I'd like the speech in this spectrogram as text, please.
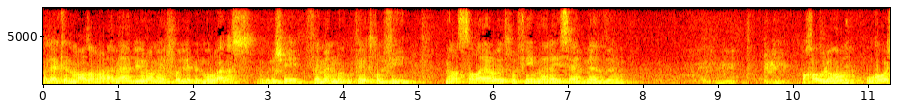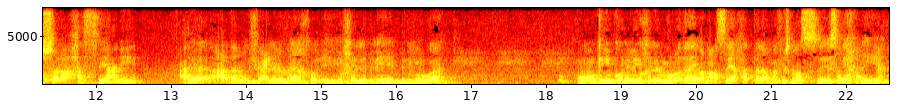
ولكن معظم العلماء بيقولوا ما يخل بالمروءة بس. ما بيقولوش إيه؟ فمنه فيدخل فيه من الصغائر ويدخل فيه ما ليس من الذنوب. وقولهم وهو الشرع حث يعني على عدم الفعل بما يخل بالإيه؟ بالمروءة. وممكن يكون اللي يخل بالمروءة ده هيبقى معصية حتى لو ما فيش نص إيه صريح عليه يعني.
